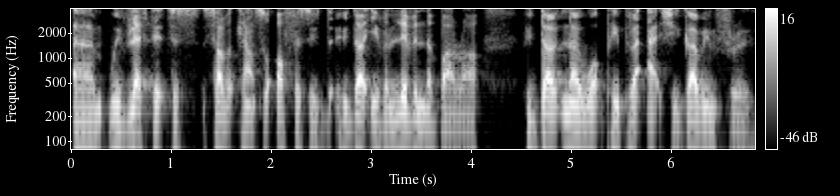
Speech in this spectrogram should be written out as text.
Um, we've left it to Southwark Council officers who don't even live in the borough, who don't know what people are actually going through.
